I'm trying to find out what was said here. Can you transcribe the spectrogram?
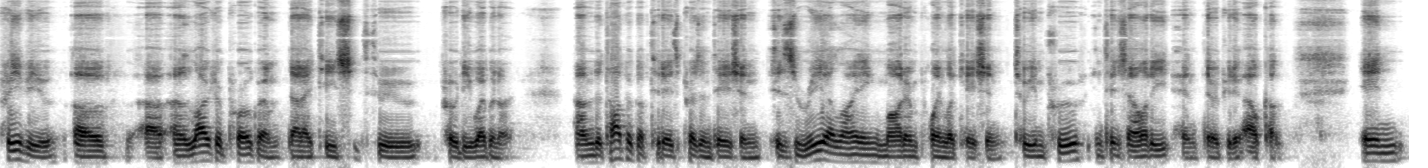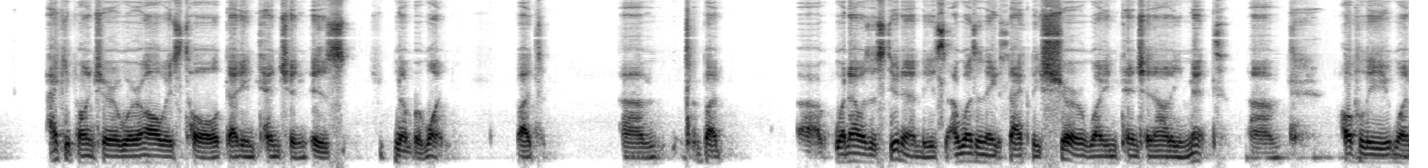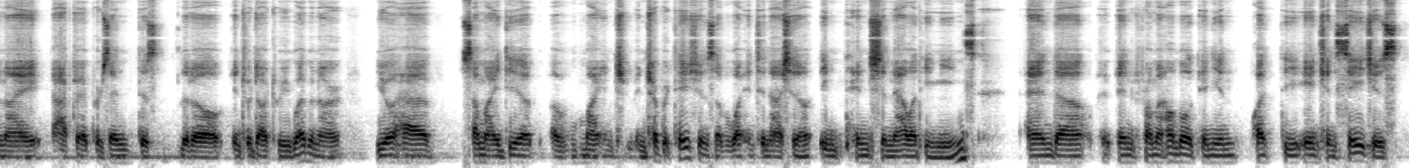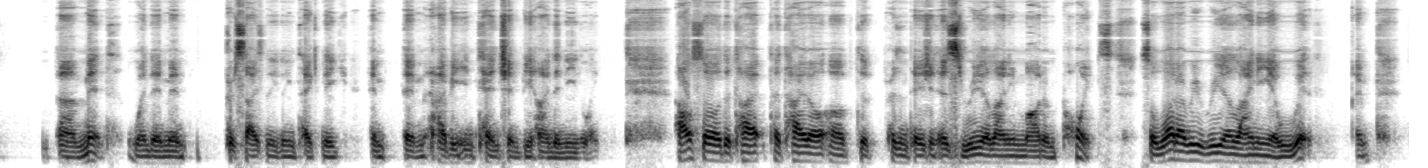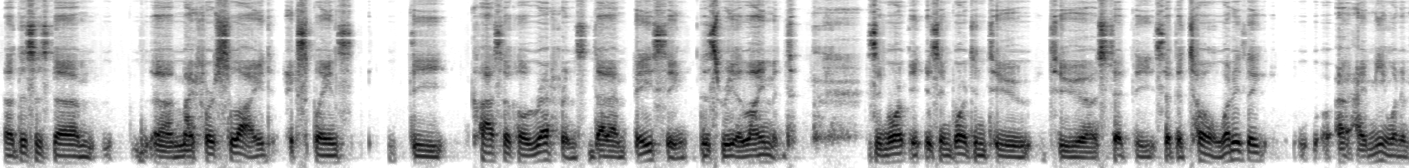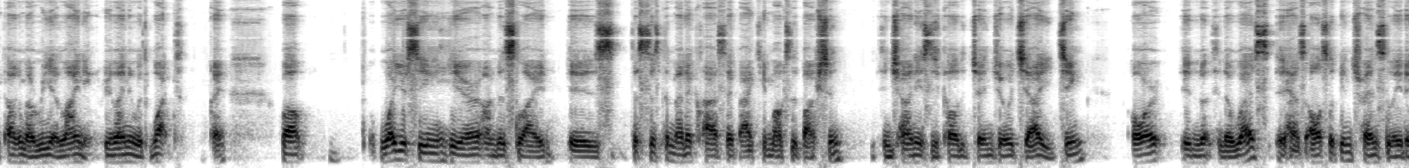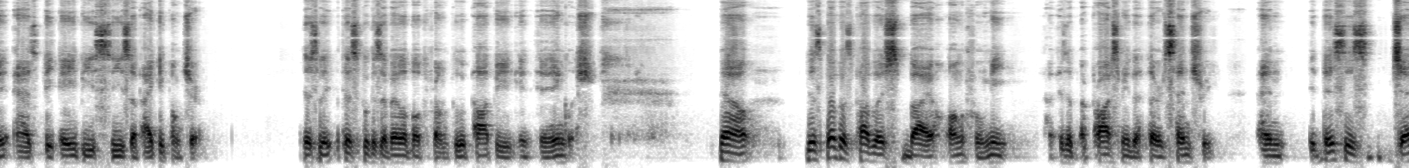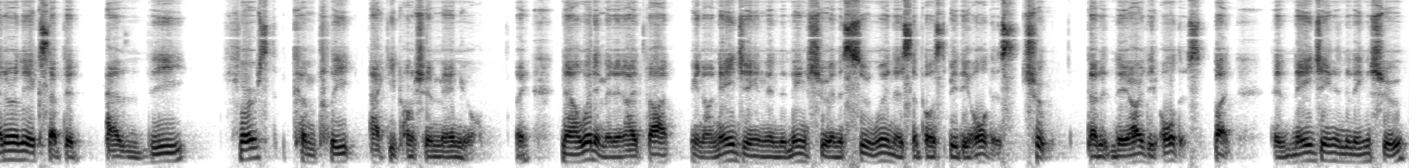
preview of uh, a larger program that I teach through Pro-D webinar. Um, the topic of today's presentation is realigning modern point location to improve intentionality and therapeutic outcome. In acupuncture, we're always told that intention is number one. But, um, but uh, when I was a student at least, I wasn't exactly sure what intentionality meant. Um, hopefully when I, after I present this little introductory webinar, you'll have some idea of my interpretations of what international intentionality means, and uh, and from a humble opinion, what the ancient sages uh, meant when they meant precise needling technique and, and having intention behind the needling. Also, the, the title of the presentation is Realigning Modern Points. So what are we realigning it with? Okay. this is the, um, uh, my first slide explains the classical reference that I'm basing this realignment. It's, it's important to to uh, set the set the tone. What is it I mean when I'm talking about realigning? Realigning with what? Okay. Well, what you're seeing here on this slide is the systematic classic acumoxibustion. In Chinese, it's called Zhenjiu Jia Jing, or in the, in the West, it has also been translated as the ABCs of acupuncture. This, this book is available from Blue Poppy in, in English. Now, this book was published by Huangfu Mi. It's approximately the third century. And this is generally accepted as the first complete acupuncture manual. Right? Now, wait a minute. I thought, you know, Neijing and the Lingshu and the Su Wen is supposed to be the oldest. True, that they are the oldest. But the Neijing and the Lingshu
